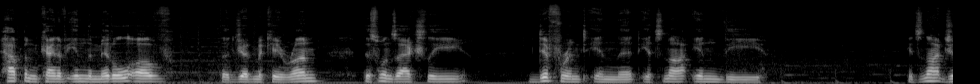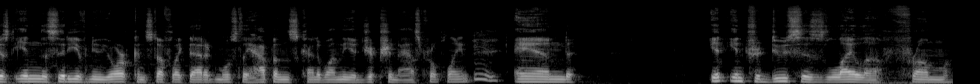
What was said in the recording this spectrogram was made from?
happened kind of in the middle of the Jed MacKay run. This one's actually different in that it's not in the it's not just in the city of New York and stuff like that. It mostly happens kind of on the Egyptian astral plane. And it introduces Layla from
